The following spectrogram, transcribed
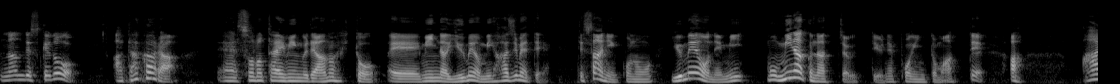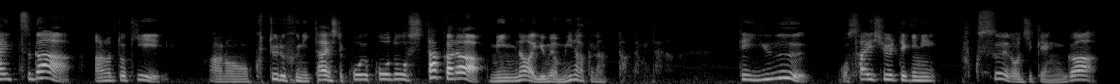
なんですけどあだから、えーそのタイミングであの人、えーみんな夢を見始めてでさらにこの夢をねみもう見なくなっちゃうっていうねポイントもあってああいつがあの時あのクトゥルフに対してこういう行動をしたからみんなは夢を見なくなったんだみたいな。っていうこう最終的に複数の事件が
